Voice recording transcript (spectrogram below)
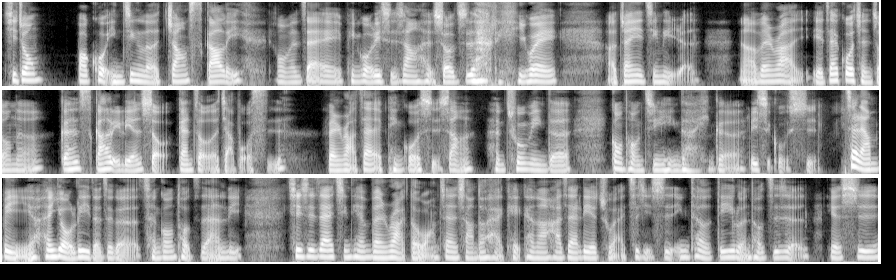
其中包括引进了 John Scully，我们在苹果历史上很熟知的一位呃专业经理人。那 Venra 也在过程中呢，跟 Scully 联手赶走了贾伯斯。Venra 在苹果史上很出名的共同经营的一个历史故事，这两笔很有利的这个成功投资案例，其实在今天 Venra 的网站上都还可以看到他在列出来自己是 Intel 第一轮投资人，也是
